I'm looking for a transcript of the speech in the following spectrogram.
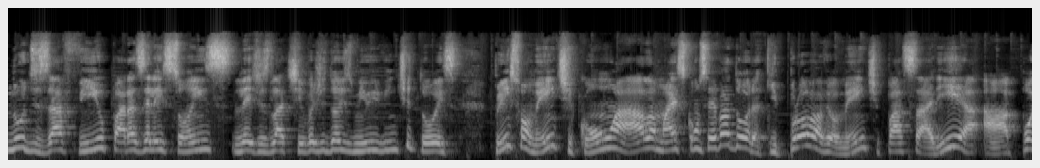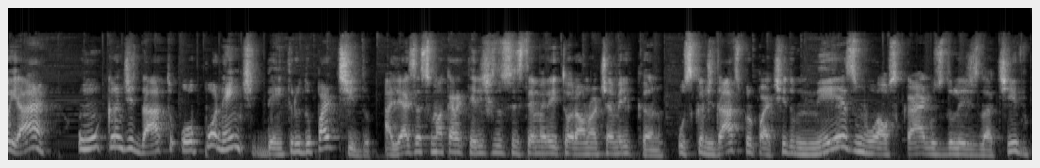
no desafio para as eleições legislativas de 2022, principalmente com a ala mais conservadora, que provavelmente passaria a apoiar um candidato oponente dentro do partido. Aliás, essa é uma característica do sistema eleitoral norte-americano. Os candidatos para o partido, mesmo aos cargos do legislativo,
